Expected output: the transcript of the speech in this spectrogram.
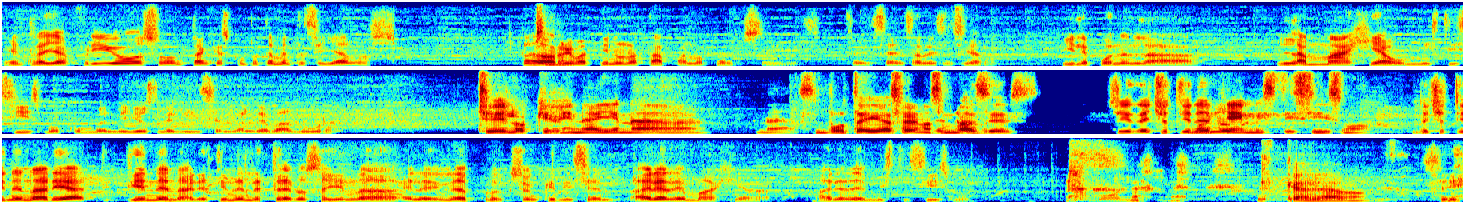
entra ya frío, son tanques completamente sellados. Pero arriba tiene una tapa, ¿no? Pero se, se, se, se cierra. Y le ponen la, la magia o misticismo, como ellos le dicen, la levadura. Sí, lo que viene ahí en, las botellas, en los envases. Sí, de hecho tienen... Magia y misticismo. De hecho tienen área, tienen área, tienen letreros ahí en la, en la línea de producción que dicen área de magia, área de misticismo. Cagado. Sí.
